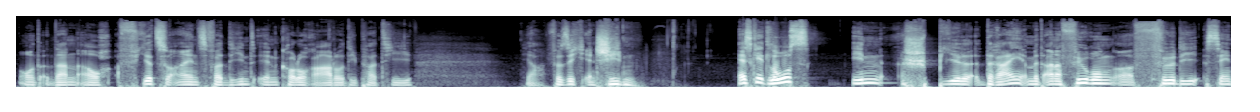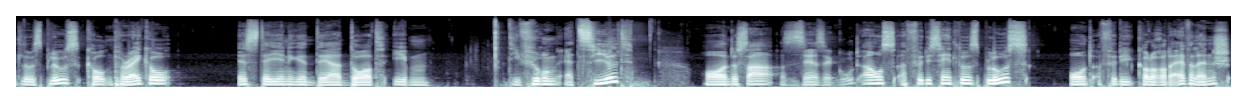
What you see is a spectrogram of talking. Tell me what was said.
Und dann auch 4 zu 1 verdient in Colorado die Partie ja, für sich entschieden. Es geht los in Spiel 3 mit einer Führung äh, für die St. Louis Blues. Colton Pareko ist derjenige, der dort eben die Führung erzielt. Und es sah sehr, sehr gut aus für die St. Louis Blues. Und für die Colorado Avalanche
